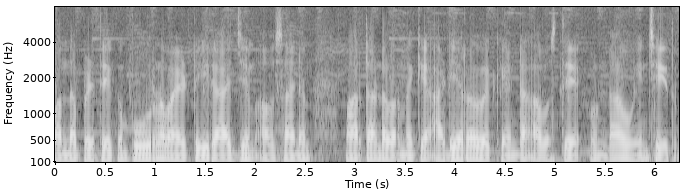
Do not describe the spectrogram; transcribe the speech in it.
വന്നപ്പോഴത്തേക്കും പൂർണമായിട്ട് ഈ രാജ്യം അവസാനം മാർത്താണ്ഡവർമ്മയ്ക്ക് അടിയറവ് വെക്കേണ്ട അവസ്ഥ ഉണ്ടാവുകയും ചെയ്തു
